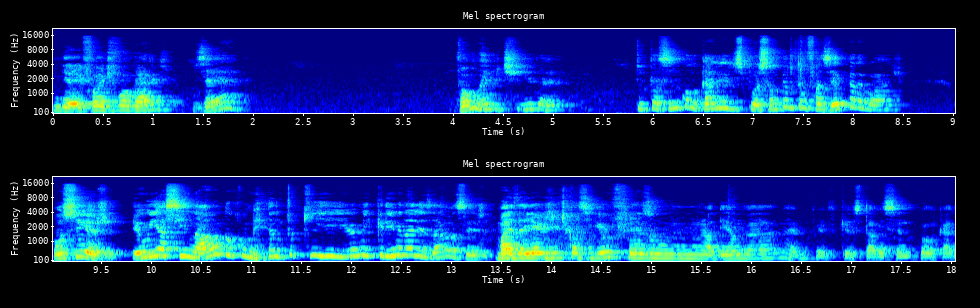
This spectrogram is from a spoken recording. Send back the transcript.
E aí foi o advogado que, Zé, vamos repetir, né? Tu está sendo colocado à disposição pelo teu fazer pedagógico. Ou seja, eu ia assinar um documento que ia me criminalizar, ou seja. Mas aí a gente conseguiu, fez um adendo, né, que eu estava sendo colocado,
